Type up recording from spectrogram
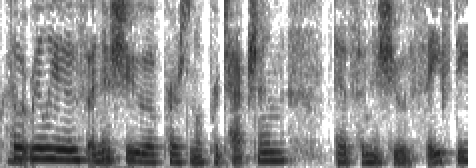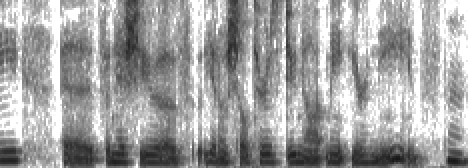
Okay. So it really is an issue of personal protection. It's an issue of safety. It's an issue of, you know, shelters do not meet your needs. Hmm.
